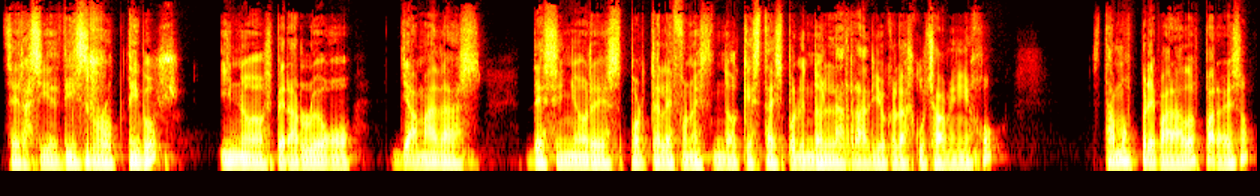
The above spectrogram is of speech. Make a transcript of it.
ser así disruptivos y no esperar luego llamadas de señores por teléfono diciendo qué estáis poniendo en la radio que lo ha escuchado mi hijo? ¿Estamos preparados para eso?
